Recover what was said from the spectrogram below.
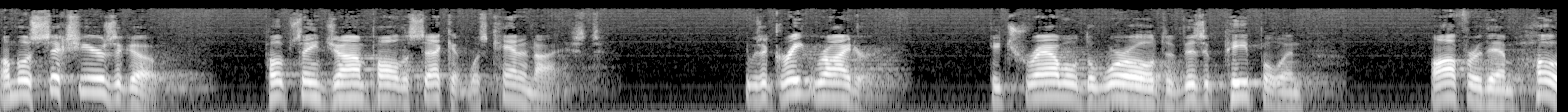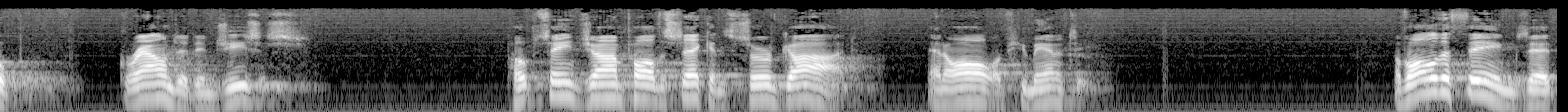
Almost six years ago, Pope St. John Paul II was canonized. He was a great writer. He traveled the world to visit people and offer them hope grounded in Jesus. Pope St. John Paul II served God and all of humanity. Of all the things that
